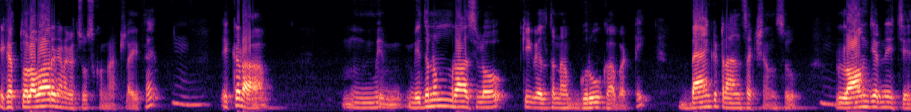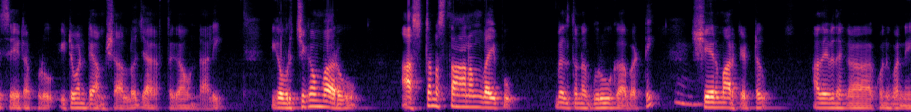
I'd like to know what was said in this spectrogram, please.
ఇక తులవారు కనుక చూసుకున్నట్లయితే ఉమ్. ఇక్కడ మిథునం రాశిలోకి వెళ్తున్న గురువు కాబట్టి బ్యాంక్ ట్రాన్సాక్షన్స్ లాంగ్ జర్నీ చేసేటప్పుడు ఇటువంటి అంశాల్లో జాగ్రత్తగా ఉండాలి ఇక వృశ్చికం వారు అష్టమ స్థానం వైపు వెళ్తున్న గురువు కాబట్టి ఉమ్. షేర్ మార్కెట్ అదేవిధంగా కొన్ని కొన్ని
